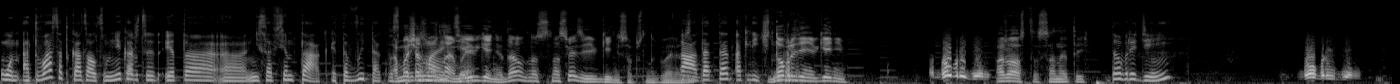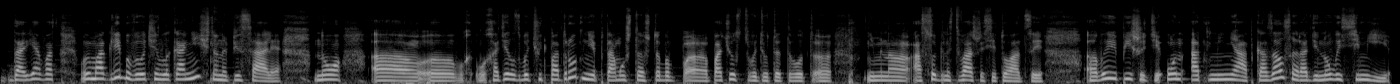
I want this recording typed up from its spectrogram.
он от вас отказался, мне кажется, это э, не совсем так. Это вы так воспринимаете. А мы сейчас узнаем, мы Евгений, да? У нас на связи Евгений, собственно говоря. А, тогда отлично. Добрый день, Евгений. Добрый день. Пожалуйста, с Анетой. Добрый день. Добрый день. Да, я вас... Вы могли бы, вы очень лаконично написали, но э, э, хотелось бы чуть подробнее, потому что, чтобы почувствовать вот это вот э, именно особенность вашей ситуации. А вы пишете, он от меня отказался ради новой семьи.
